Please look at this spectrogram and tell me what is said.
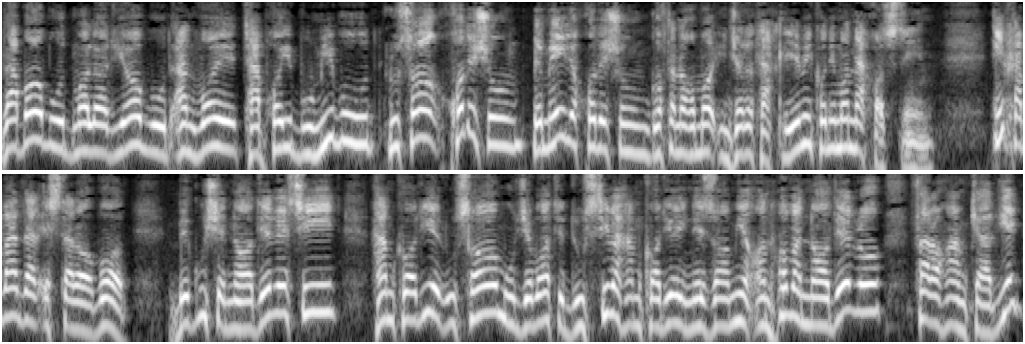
وبا بود مالاریا بود انواع تبهای بومی بود. روسا خودشون به میل خودشون گفتن آقا ما اینجا رو تخلیه می‌کنیم ما نخواستیم. این خبر در استراباد. به گوش نادر رسید همکاری روسا موجبات دوستی و همکاری های نظامی آنها و نادر رو فراهم کرد. یک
